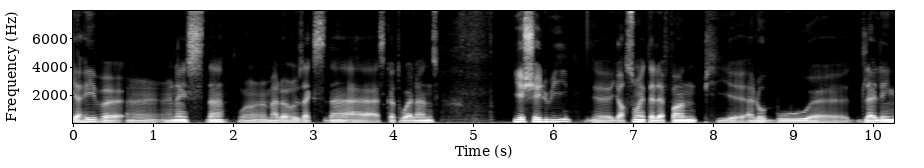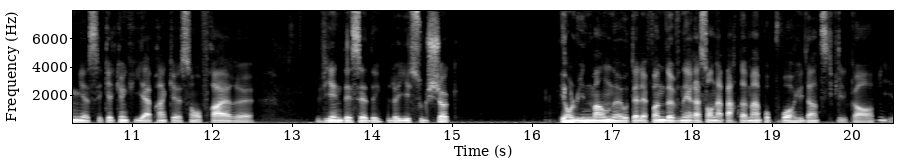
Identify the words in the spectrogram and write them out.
arrive euh, un, un incident ou un malheureux accident à Scott Weiland. Il est chez lui, euh, il reçu un téléphone, puis euh, à l'autre bout euh, de la ligne, c'est quelqu'un qui apprend que son frère vient de décéder. Là, il est sous le choc. Puis on lui demande au téléphone de venir à son appartement pour pouvoir identifier le corps, puis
